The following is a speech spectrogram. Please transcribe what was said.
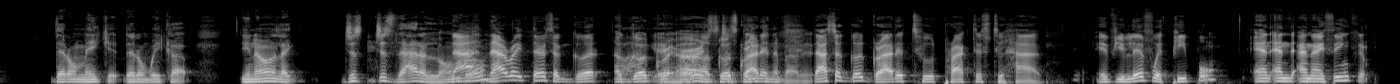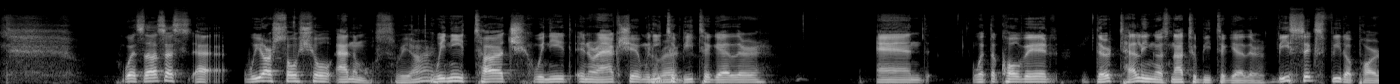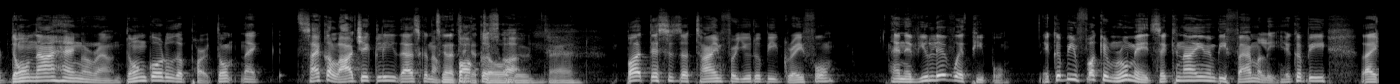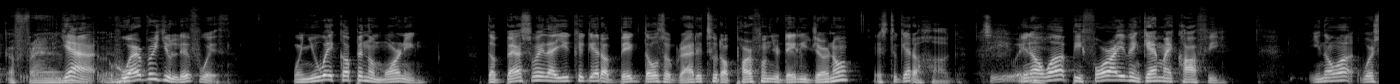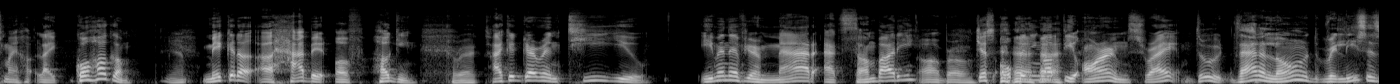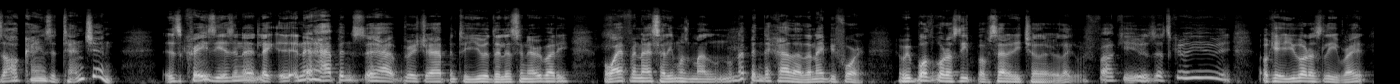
they don't make it. They don't wake up. You know, like, just just that alone, that bro. that right there is a good a Fuck, good a good gratitude about it. That's a good gratitude practice to have. If you live with people, and and and I think with us as uh, we are social animals. We are. We need touch. We need interaction. We need to be together. And with the COVID, they're telling us not to be together. Be six feet apart. Don't not hang around. Don't go to the park. Don't like psychologically. That's gonna, gonna fuck a us toll, up. dude. But this is a time for you to be grateful. And if you live with people, it could be fucking roommates. It cannot even be family. It could be like A friend. Yeah, whoever you live with. When you wake up in the morning, the best way that you could get a big dose of gratitude apart from your daily journal is to get a hug. Sí, You know what? Before I even get my coffee, you know what? Where's my hug? Like, go hug them. Yep. Make it a, a habit of hugging. Correct. I could guarantee you, even if you're mad at somebody, Oh, bro. just opening up the arms, right? dude, that alone releases all kinds of tension. It's crazy, isn't it? Like, and it happens. It ha- pretty sure it happened to you, the listener everybody. My wife and I salimos mal una pendejada the night before, and we both go to sleep upset at each other. Like, fuck you, let's screw you. Okay, you go to sleep, right?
